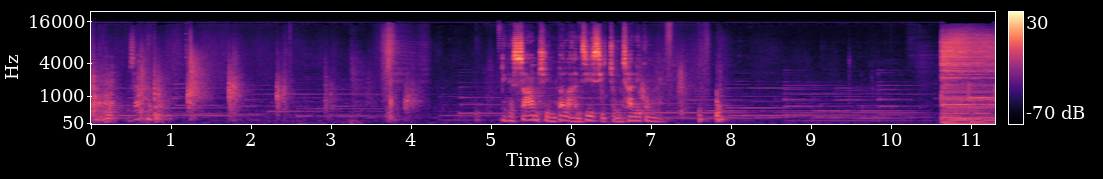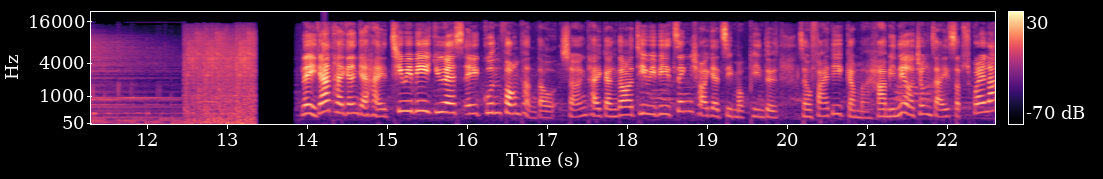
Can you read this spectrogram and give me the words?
胡生，你嘅三寸不爛之舌仲差啲功力。你而家睇紧嘅系 TVB USA 官方频道，想睇更多 TVB 精彩嘅节目片段，就快啲揿埋下面呢个钟仔 subscribe 啦！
